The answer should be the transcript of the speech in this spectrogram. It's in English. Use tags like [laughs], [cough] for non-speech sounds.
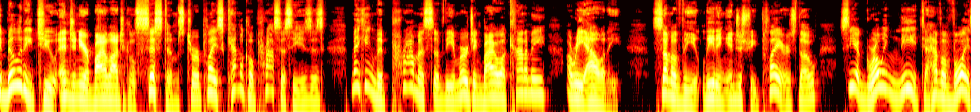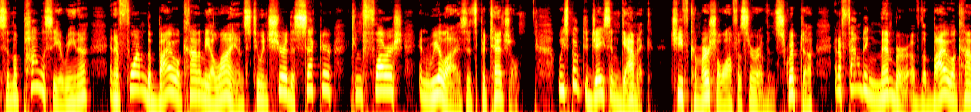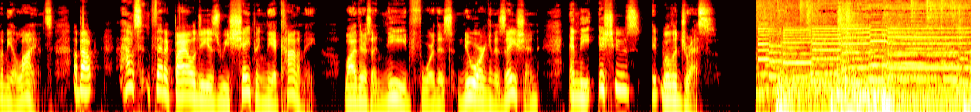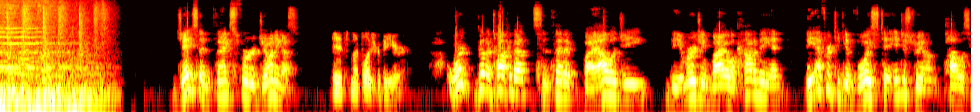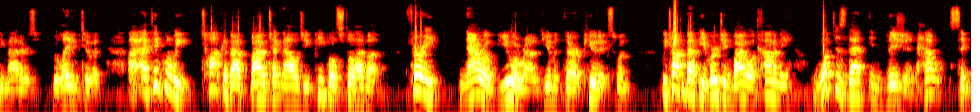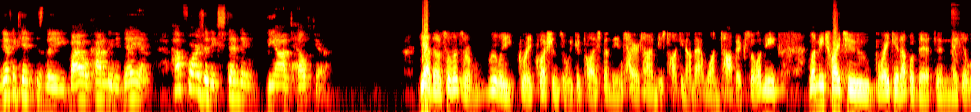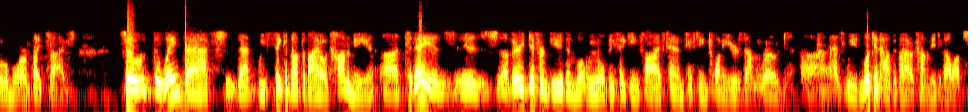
The ability to engineer biological systems to replace chemical processes is making the promise of the emerging bioeconomy a reality. Some of the leading industry players, though, see a growing need to have a voice in the policy arena and have formed the Bioeconomy Alliance to ensure the sector can flourish and realize its potential. We spoke to Jason Gammack, Chief Commercial Officer of Inscripta and a founding member of the Bioeconomy Alliance, about how synthetic biology is reshaping the economy, why there's a need for this new organization, and the issues it will address. Jason, thanks for joining us. It's my pleasure to be here. We're going to talk about synthetic biology, the emerging bioeconomy, and the effort to give voice to industry on policy matters relating to it. I think when we talk about biotechnology, people still have a very narrow view around human therapeutics. When we talk about the emerging bioeconomy, what does that envision? How significant is the bioeconomy today, and how far is it extending beyond healthcare? Yeah, so those are really great questions, and we could probably spend the entire time just talking on that one topic. So let me let me try to break it up a bit and make it a little more bite-sized. So the way that that we think about the bioeconomy uh, today is is a very different view than what we will be thinking 5, 10, 15, 20 years down the road uh, as we look at how the bioeconomy develops.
